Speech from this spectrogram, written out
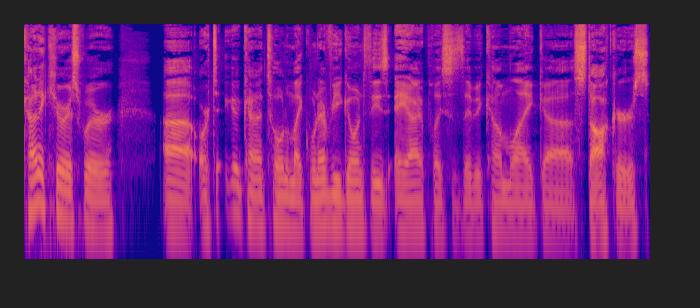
kind of curious where uh, Ortega kind of told him like whenever you go into these AI places, they become like uh, stalkers.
